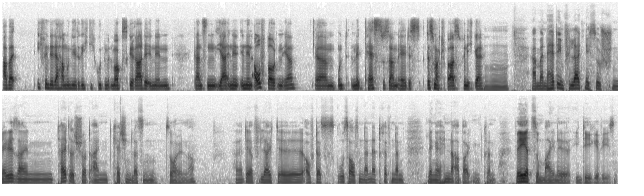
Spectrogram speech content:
aber ich finde, der harmoniert richtig gut mit Mox, gerade in den ganzen, ja, in den, in den Aufbauten eher. Ähm, und mit Tess zusammen, ey, das, das macht Spaß, finde ich geil. Mhm. Ja, man hätte ihm vielleicht nicht so schnell seinen Title Shot eincashen lassen sollen, ne? Hätte er vielleicht äh, auf das große Aufeinandertreffen dann länger hinarbeiten können. Wäre jetzt so meine Idee gewesen.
